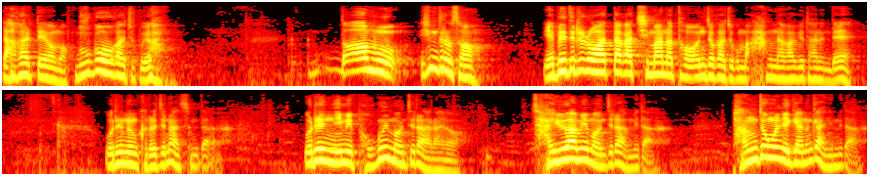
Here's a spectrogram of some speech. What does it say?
나갈 때요. 막 무거워가지고요. 너무 힘들어서 예배 드리러 왔다가 짐 하나 더 얹어가지고 막 나가기도 하는데 우리는 그러지는 않습니다. 우리는 이미 복음이 뭔지를 알아요. 자유함이 뭔지를 압니다. 방종을 얘기하는 게 아닙니다.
